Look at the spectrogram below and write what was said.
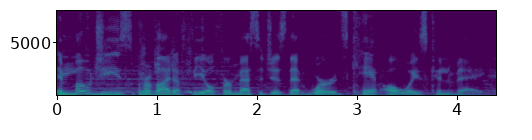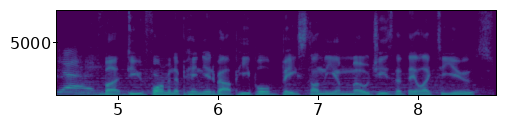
Emojis provide a feel for messages that words can't always convey. Yes. But do you form an opinion about people based on the emojis that they like to use?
